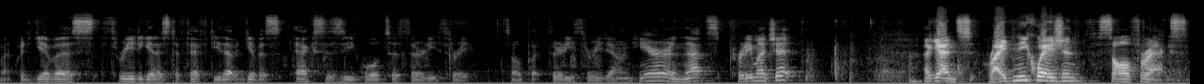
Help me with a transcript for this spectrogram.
that would give us 3 to get us to 50. That would give us x is equal to 33. So I'll put 33 down here, and that's pretty much it. Again, write an equation, solve for x.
